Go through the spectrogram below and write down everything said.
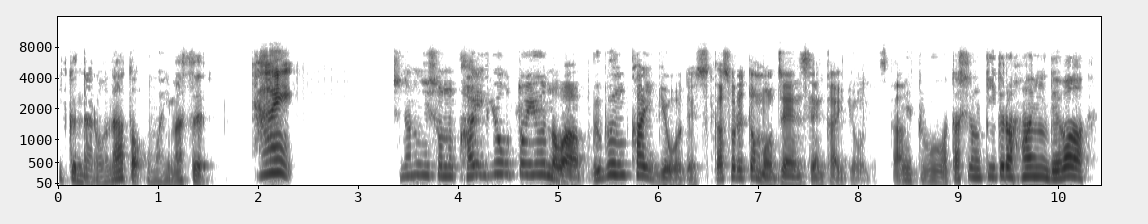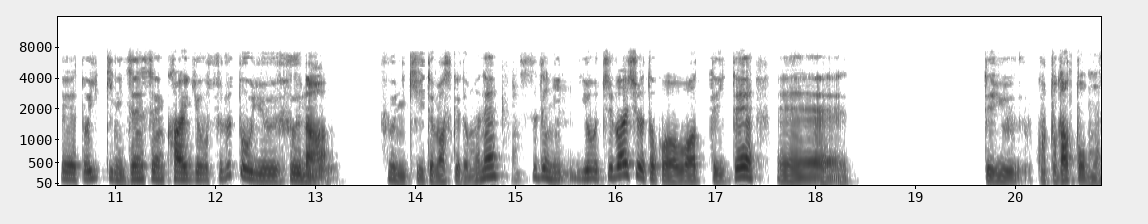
いくんだろうなと思います。はい。ちなみにその開業というのは部分開業ですか、それとも全線開業ですか？え。ーと私の聞いてる範囲では、えーと、一気に全線開業するというふうなふうに聞いてますけどもねあ、すでに用地買収とかは終わっていて、えーっていうことだと思っ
